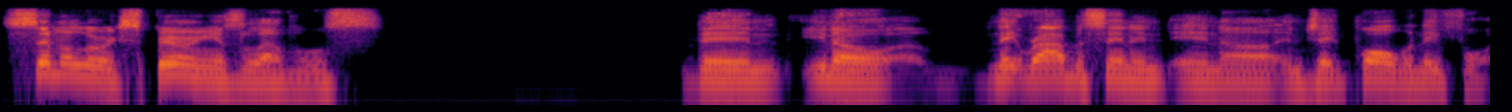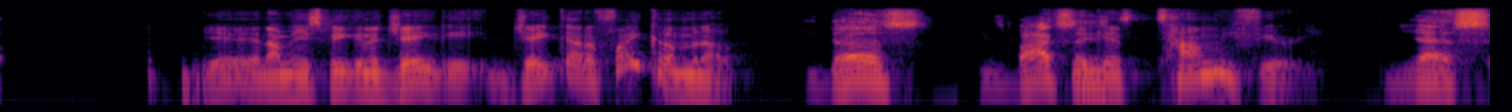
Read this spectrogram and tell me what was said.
similar experience levels. Then you know Nate Robinson and and uh and Jake Paul when they fought. Yeah, and I mean, speaking of Jake, Jake got a fight coming up He does. He's boxing. against Tommy Fury, yes,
